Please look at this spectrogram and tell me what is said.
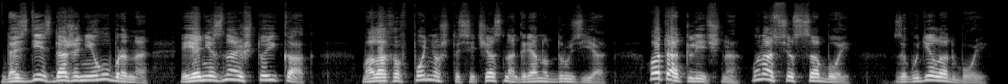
«Да здесь даже не убрано, и я не знаю, что и как. Малахов понял, что сейчас нагрянут друзья. «Вот отлично, у нас все с собой». Загудел отбой.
